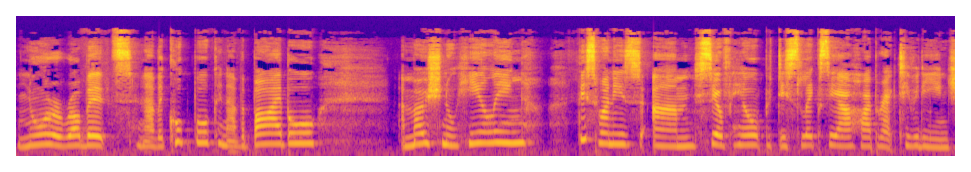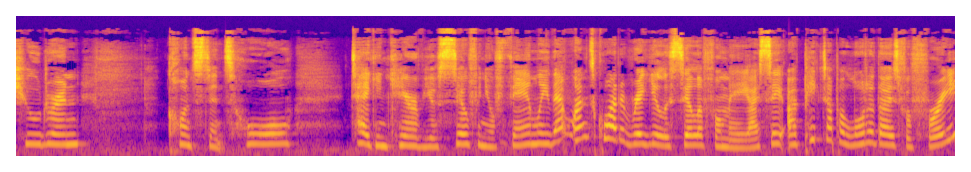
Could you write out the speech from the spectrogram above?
Nora Roberts, another cookbook, another Bible, emotional healing, this one is um, self help, dyslexia, hyperactivity in children, Constance Hall, taking care of yourself and your family. That one's quite a regular seller for me. I see I picked up a lot of those for free.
